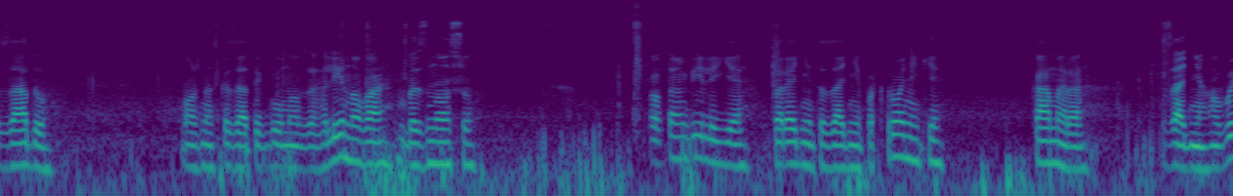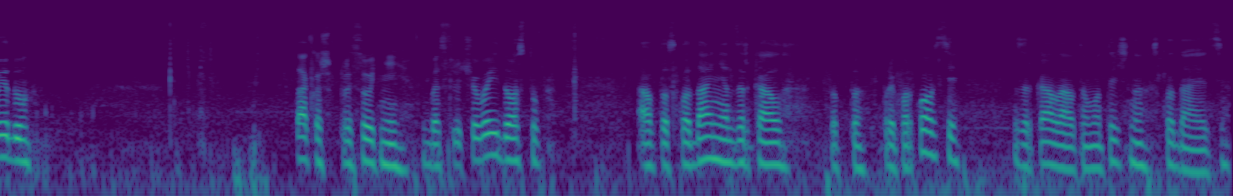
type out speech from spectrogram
Ззаду, можна сказати, гума взагалі нова, без носу. В автомобілі є передні та задні парктроніки, камера заднього виду. Також присутній безключовий доступ, автоскладання дзеркал, тобто при парковці дзеркала автоматично складаються.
